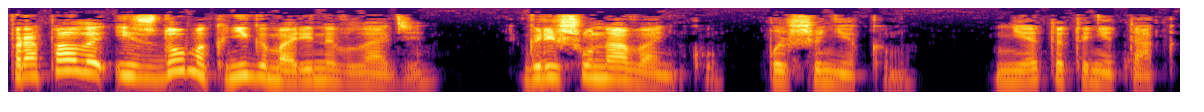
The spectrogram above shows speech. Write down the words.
Пропала из дома книга Марины Влади. Грешу на Ваньку, больше некому. Нет, это не так.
